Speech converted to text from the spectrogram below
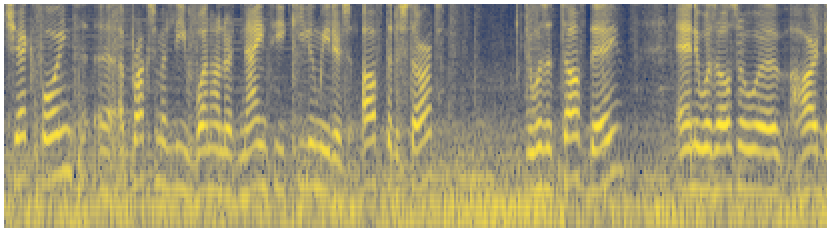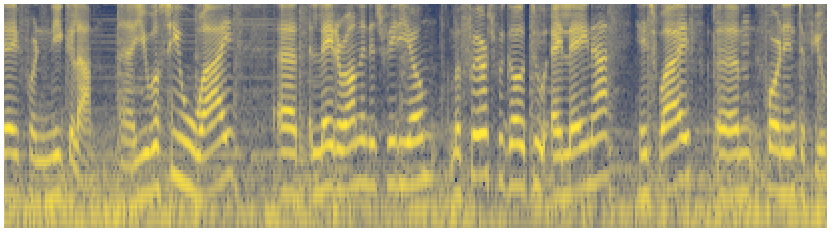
checkpoint, uh, approximately 190 kilometers after the start. It was a tough day and it was also a hard day for Nicola. Uh, you will see why uh, later on in this video, but first we go to Elena, his wife, um, for an interview.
